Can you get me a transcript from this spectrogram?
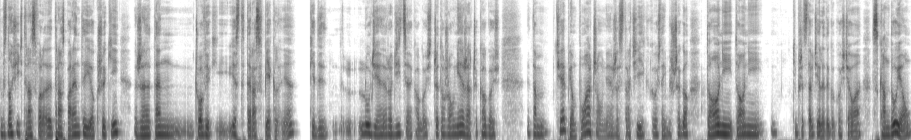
wznosić transparenty i okrzyki, że ten człowiek jest teraz w piekle, nie? Kiedy ludzie, rodzice kogoś, czy to żołnierza, czy kogoś tam cierpią, płaczą, nie? że stracili kogoś najbliższego, to oni, to oni, ci przedstawiciele tego kościoła skandują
